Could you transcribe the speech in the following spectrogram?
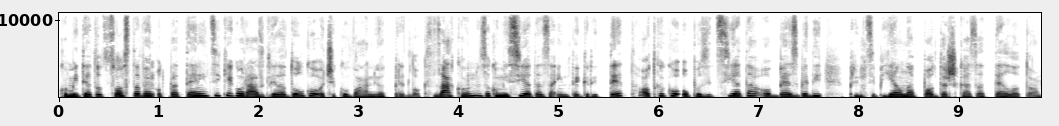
Комитетот составен од пратеници ќе го разгледа долго очекуваниот предлог закон за Комисијата за интегритет, откако опозицијата обезбеди принципијална поддршка за телото.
